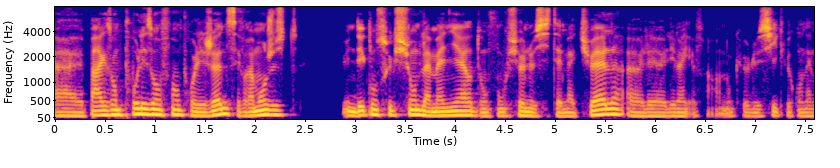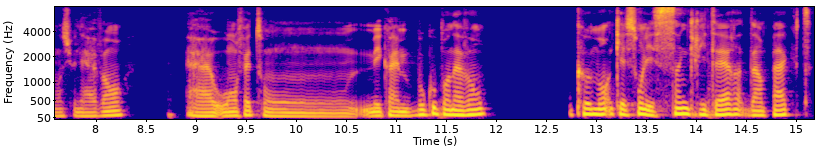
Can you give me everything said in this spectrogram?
Euh, par exemple, pour les enfants, pour les jeunes, c'est vraiment juste une déconstruction de la manière dont fonctionne le système actuel, euh, les, enfin, donc le cycle qu'on a mentionné avant, où en fait on met quand même beaucoup en avant comment, quels sont les cinq critères d'impact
